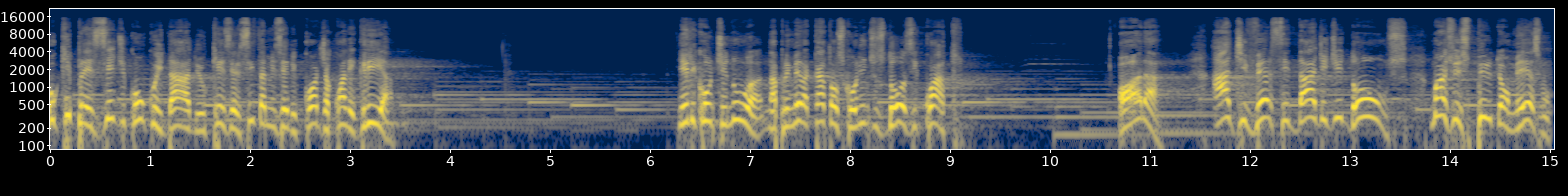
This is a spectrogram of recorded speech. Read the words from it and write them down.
o que preside com cuidado, e o que exercita a misericórdia com alegria. E ele continua na primeira carta aos Coríntios 12, 4. Ora, Há diversidade de dons, mas o Espírito é o mesmo.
